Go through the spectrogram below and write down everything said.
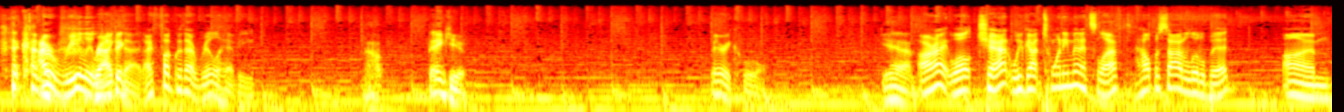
kind I really wrapping- like that. I fuck with that real heavy. Oh, thank you Very cool. yeah All right, well, chat, we've got 20 minutes left. Help us out a little bit. Um,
